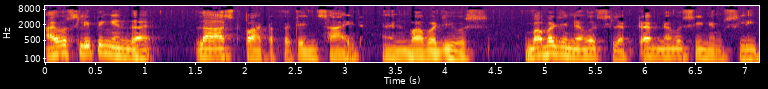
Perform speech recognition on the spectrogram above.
I was sleeping in the last part of it inside, and Babaji was. Babaji never slept. I've never seen him sleep.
